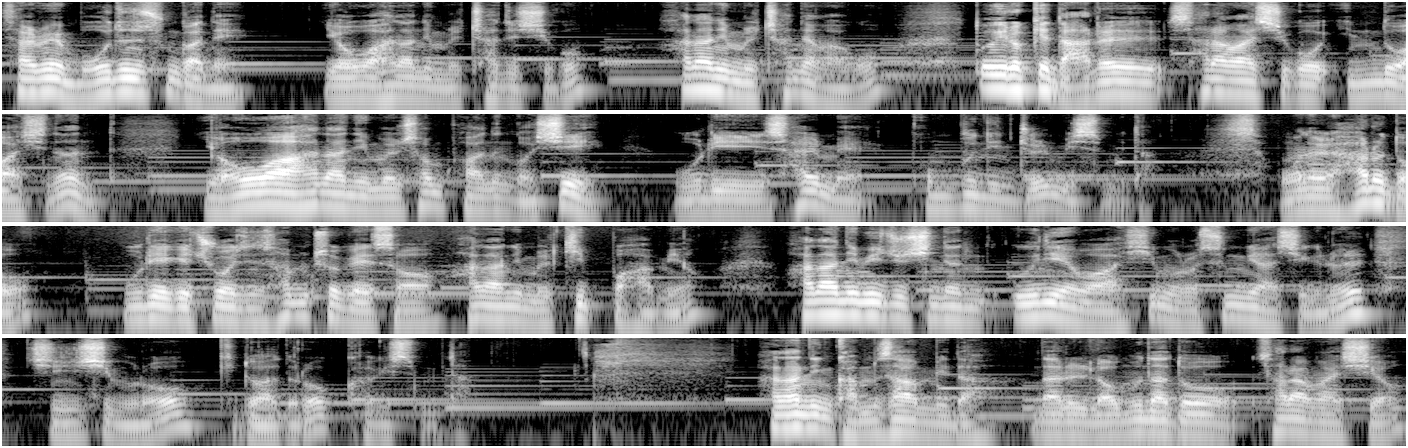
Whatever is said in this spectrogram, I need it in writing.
삶의 모든 순간에 여호와 하나님을 찾으시고 하나님을 찬양하고 또 이렇게 나를 사랑하시고 인도하시는 여호와 하나님을 선포하는 것이 우리 삶의 본분인 줄 믿습니다. 오늘 하루도 우리에게 주어진 삶 속에서 하나님을 기뻐하며 하나님이 주시는 은혜와 힘으로 승리하시기를 진심으로 기도하도록 하겠습니다. 하나님 감사합니다. 나를 너무나도 사랑하시어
